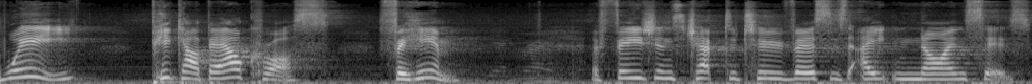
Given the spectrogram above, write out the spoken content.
We pick up our cross for him. Ephesians chapter 2, verses 8 and 9 says,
